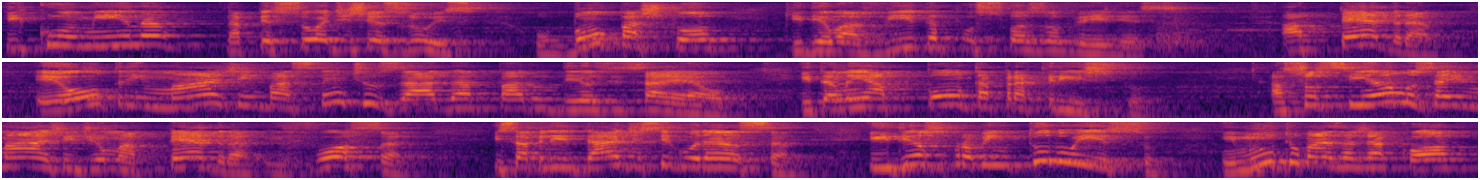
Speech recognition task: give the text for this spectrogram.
e culmina na pessoa de Jesus, o bom pastor que deu a vida por suas ovelhas. A pedra é outra imagem bastante usada para o Deus de Israel e também aponta para Cristo. Associamos a imagem de uma pedra e força, estabilidade e segurança, e Deus provém tudo isso e muito mais a Jacó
